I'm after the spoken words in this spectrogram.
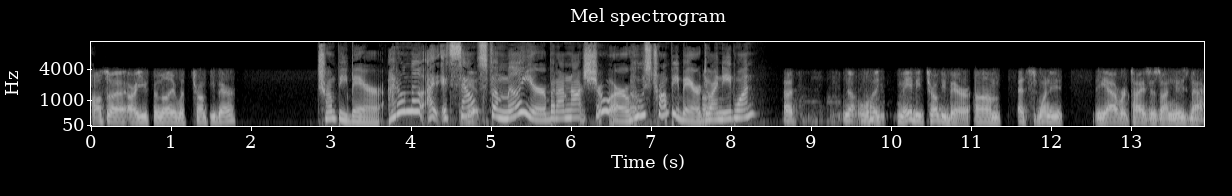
Also, uh, are you familiar with Trumpy Bear? Trumpy Bear. I don't know. I, it sounds familiar, but I'm not sure. Who's Trumpy Bear? Do I need one? Uh, no, well, maybe Trumpy Bear. Um, it's one of the advertisers on Newsmax,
